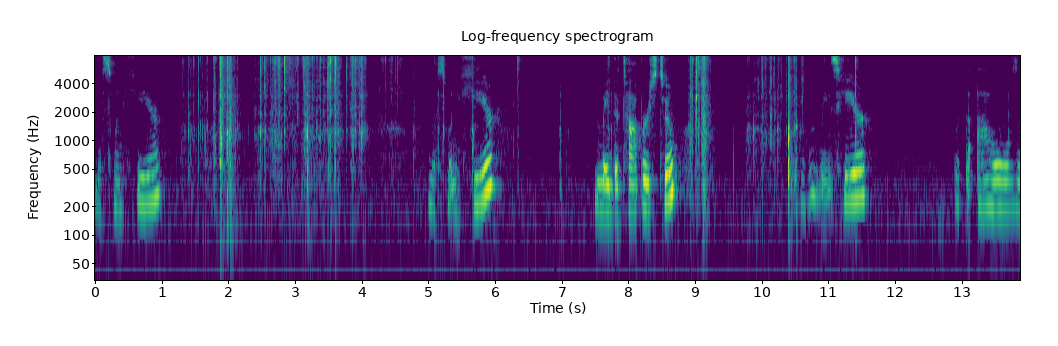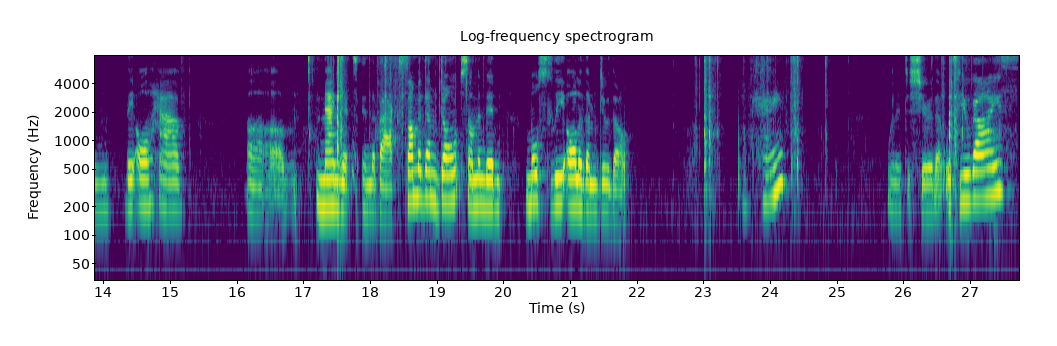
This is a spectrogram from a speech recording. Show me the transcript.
This one here. This one here. Made the toppers too. And these here with the owls and they all have um, magnets in the back. Some of them don't, some of them, mostly all of them do though. Okay. Wanted to share that with you guys.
